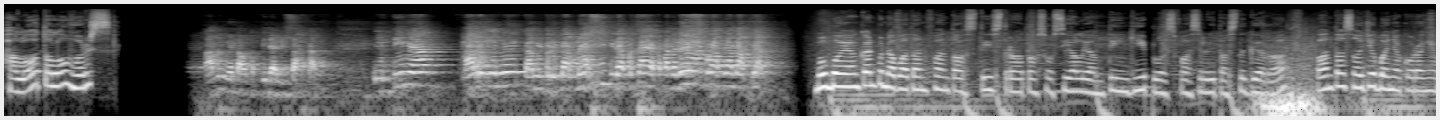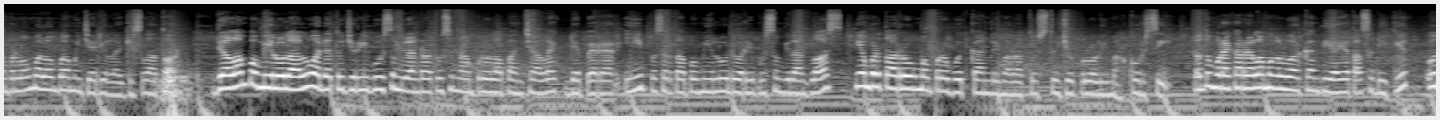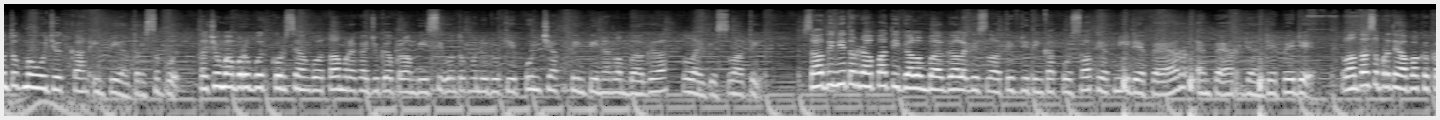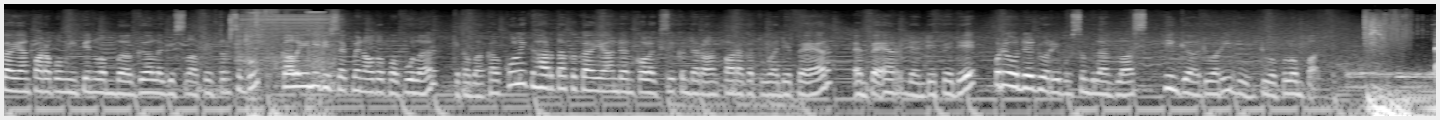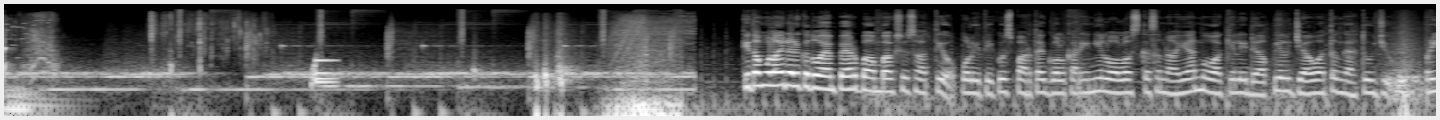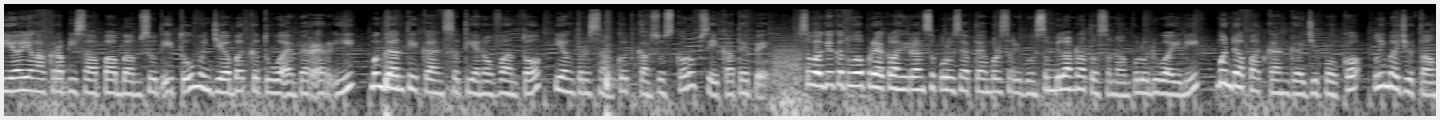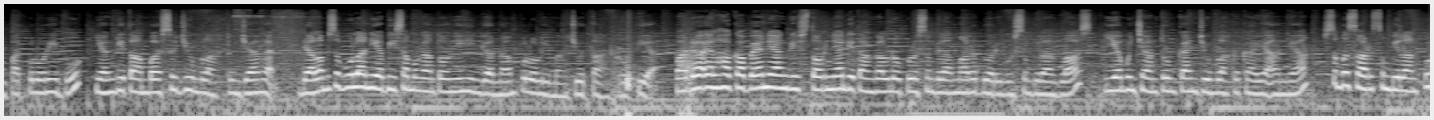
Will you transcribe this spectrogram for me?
Halo Tolovers, Kami minta untuk tidak disahkan. Intinya, hari ini kami berikan mosi tidak percaya kepada Dewan Perwakilan Rakyat. Membayangkan pendapatan fantastis strata sosial yang tinggi plus fasilitas negara, pantas saja banyak orang yang berlomba-lomba menjadi legislator. Dalam pemilu lalu ada 7.968 caleg DPR RI peserta pemilu 2019 yang bertarung memperebutkan 575 kursi. Tentu mereka rela mengeluarkan biaya tak sedikit untuk mewujudkan impian tersebut. Tak cuma berebut kursi anggota, mereka juga berambisi untuk menduduki puncak pimpinan lembaga legislatif. Saat ini terdapat tiga lembaga legislatif di tingkat pusat yakni DPR, MPR, dan DPD. Lantas seperti apa kekayaan para pemimpin lembaga legislatif tersebut? Kali ini di segmen Auto Populer, kita bakal kulik harta kekayaan dan koleksi kendaraan para ketua DPR, MPR, dan DPD periode 2019 hingga 2024. Kita mulai dari Ketua MPR Bambang Susatyo. Politikus Partai Golkar ini lolos ke Senayan mewakili Dapil Jawa Tengah 7. Pria yang akrab disapa Bamsud itu menjabat Ketua MPR RI menggantikan Setia Novanto yang tersangkut kasus korupsi KTP. Sebagai Ketua pria kelahiran 10 September 1962 ini mendapatkan gaji pokok 5.040.000 yang ditambah sejumlah tunjangan. Dalam sebulan ia bisa mengantongi hingga 65 juta rupiah. Pada LHKPN yang di store-nya tanggal 29 Maret 2019, ia mencantumkan jumlah kekayaannya sebesar 98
